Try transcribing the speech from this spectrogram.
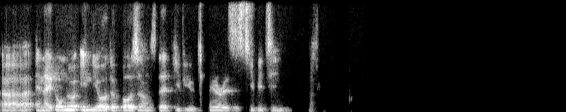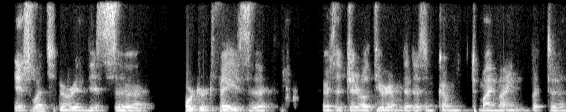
Uh, and I don't know any other bosons that give you linear resistivity. Yes, once you're in this uh, ordered phase, uh, there's a general theorem that doesn't come to my mind, but uh,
